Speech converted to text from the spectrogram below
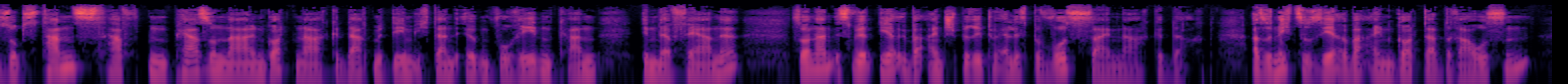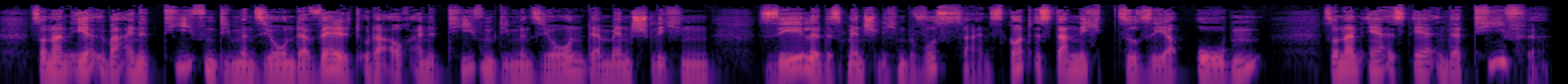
substanzhaften, personalen Gott nachgedacht, mit dem ich dann irgendwo reden kann in der Ferne, sondern es wird eher über ein spirituelles Bewusstsein nachgedacht. Also nicht so sehr über einen Gott da draußen, sondern eher über eine tiefen Dimension der Welt oder auch eine tiefen Dimension der menschlichen Seele, des menschlichen Bewusstseins. Gott ist dann nicht so sehr oben, sondern er ist eher in der Tiefe,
